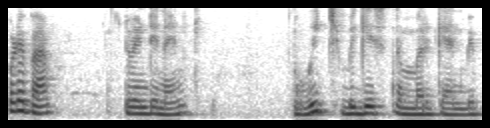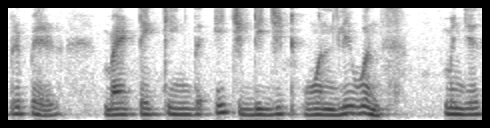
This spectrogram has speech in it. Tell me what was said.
पुढे पहा. Twenty nine which biggest number can be prepared by taking the each digit only once म्हणजेच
